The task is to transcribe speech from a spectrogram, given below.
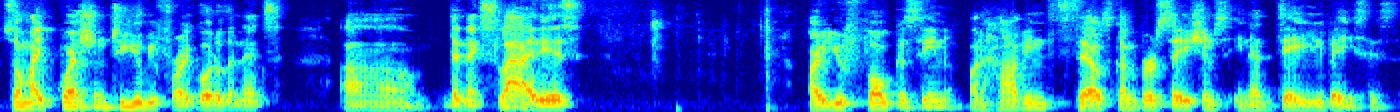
So my question to you before I go to the next um, the next slide is are you focusing on having sales conversations in a daily basis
